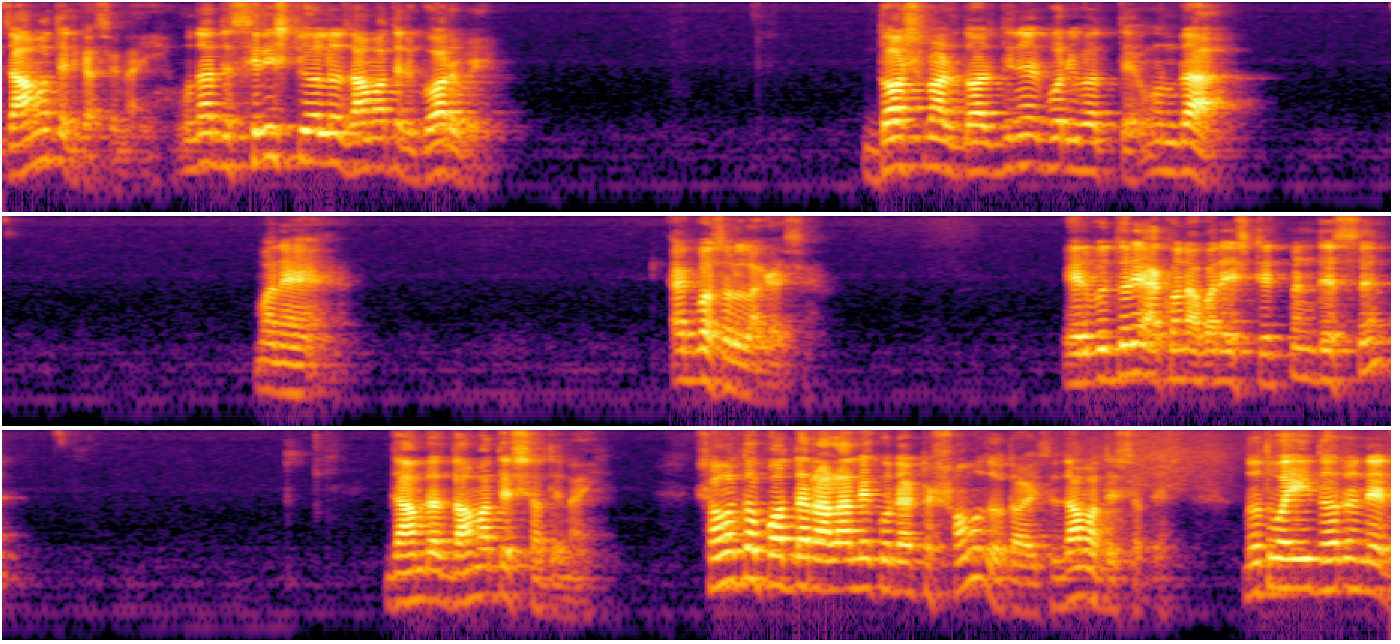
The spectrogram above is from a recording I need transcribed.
জামাতের কাছে নাই। ওনাদের সৃষ্টি হলো জামাতের গর্বে। দশ মাস, দশ দিনের পরিবর্তে ওনরা মানে এক বছর লাগাইছে। এর ভিতরে এখন আবার স্টেটমেন্ট দিচ্ছে যে আমরা জামাতের সাথে নাই। সমস্ত পদ্মার আড়ালে কোনো একটা সমঝোতা হয়েছে জামাতের সাথে। নতুবা এই ধরনের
